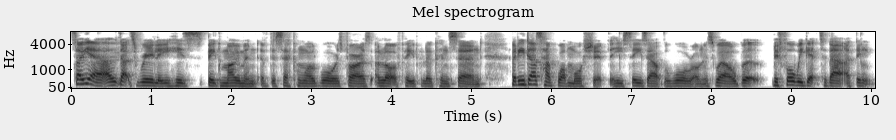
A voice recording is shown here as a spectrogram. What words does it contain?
So, yeah, uh, that's really his big moment of the Second World War as far as a lot of people are concerned. But he does have one more ship that he sees out the war on as well. But before we get to that, I think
